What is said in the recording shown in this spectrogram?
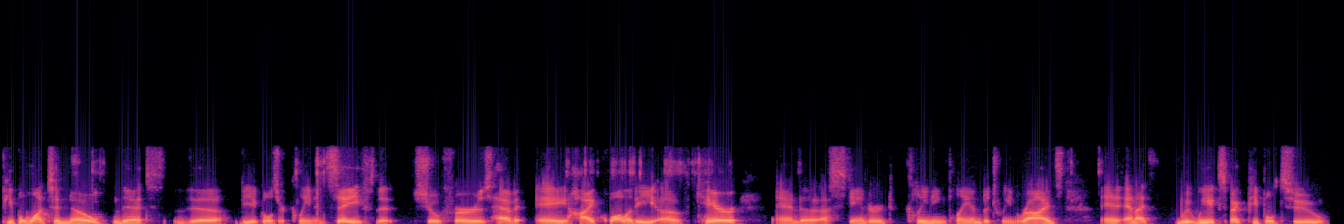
people want to know that the vehicles are clean and safe, that chauffeurs have a high quality of care and a, a standard cleaning plan between rides. And, and I, we, we, expect people to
